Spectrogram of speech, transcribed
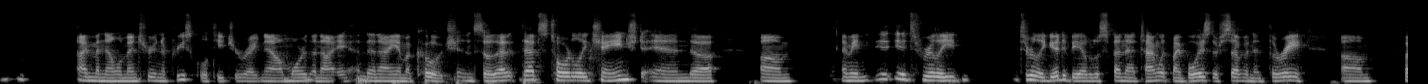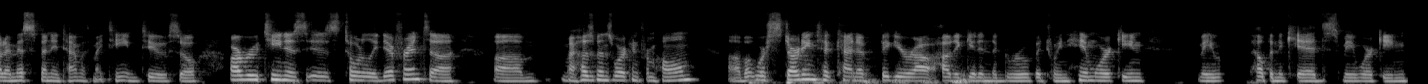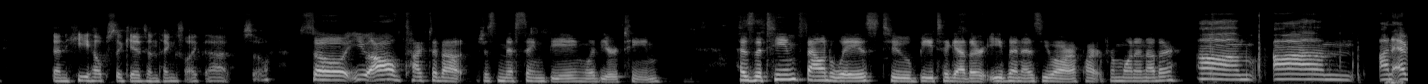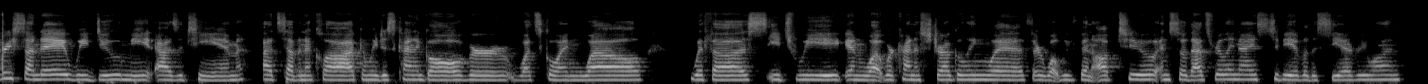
I'm an elementary and a preschool teacher right now more than I than I am a coach, and so that that's totally changed. And uh, um, I mean, it, it's really it's really good to be able to spend that time with my boys. They're seven and three, um, but I miss spending time with my team too. So our routine is is totally different. Uh, um, my husband's working from home, uh, but we're starting to kind of figure out how to get in the groove between him working, me helping the kids, me working, then he helps the kids and things like that. So. So you all talked about just missing being with your team. Has the team found ways to be together even as you are apart from one another? Um, um, on every Sunday we do meet as a team at seven o'clock, and we just kind of go over what's going well with us each week and what we're kind of struggling with or what we've been up to. And so that's really nice to be able to see everyone.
